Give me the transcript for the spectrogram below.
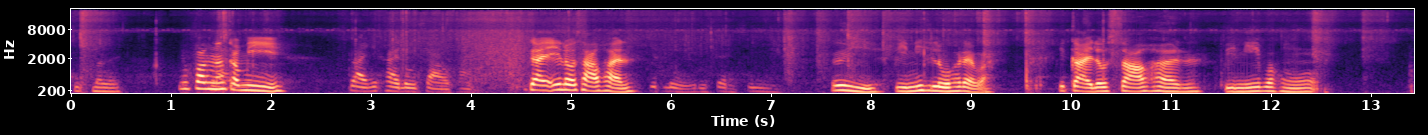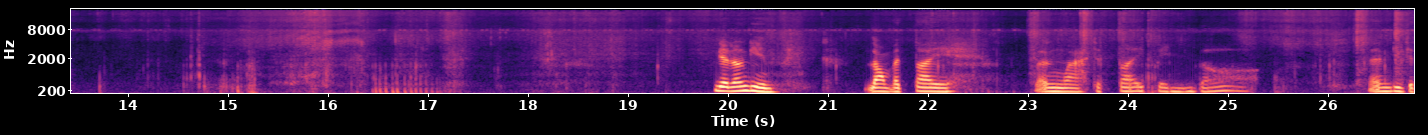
กุ๊กมาเลยอยู่ฝั่งนั้นก็มีกายนี่ขายโลสาวค่ะไก่อีโลสาวพันเจ็ดโลดิเซนซี่เฮ้ย ปีนี้โลเท่าไหร่วะพี่ไก่โลสาวพันปีนี้บ่ฮู้ เดี๋ยวน้องดีมลองไปต่อยเบิ่งว่าจะต่อยเป็นบ่แล้วน้องดีจะ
